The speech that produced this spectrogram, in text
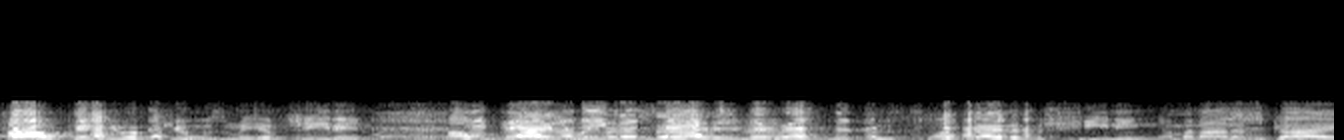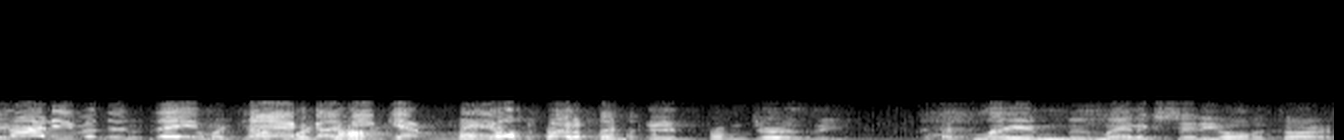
how can you accuse me of cheating? How It dare doesn't you even, even say match the anything? rest of the what kind of cheating? I'm an honest guy. It's not even the same I'm a deck. Catholic I guy. mean, get I'm a Catholic kid from Jersey. I play in Atlantic City all the time.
